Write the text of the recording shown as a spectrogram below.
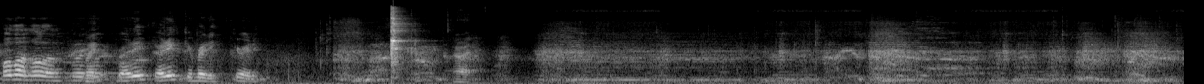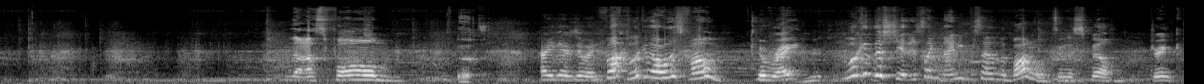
Hold on, hold on. Wait. Ready? Ready? Get ready. Get ready. All right. That's foam. How are you guys doing? Fuck! Look at all this foam. You're right. Look at this this shit. It's like 90% of the bottle. It's gonna spill. Drink.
